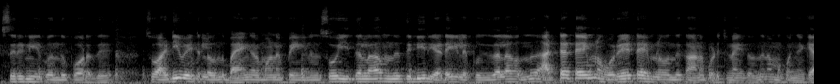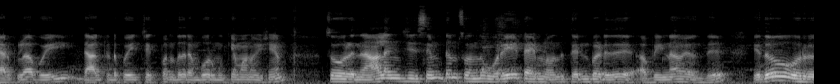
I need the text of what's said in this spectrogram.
சிறுநீர் வந்து போகிறது ஸோ அடி வயிற்றில் வந்து பயங்கரமான பெயின் ஸோ இதெல்லாம் வந்து திடீர் எடை இழப்பு இதெல்லாம் வந்து அட் அ டைமில் ஒரே டைமில் வந்து காணப்படுச்சுன்னா இது வந்து நம்ம கொஞ்சம் கேர்ஃபுல்லாக போய் டாக்டர்கிட்ட போய் செக் பண்ணுறது ரொம்ப ஒரு முக்கியமான விஷயம். ஸோ ஒரு நாலஞ்சு சிம்டம்ஸ் வந்து ஒரே டைமில் வந்து தென்படுது அப்படின்னாவே வந்து ஏதோ ஒரு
